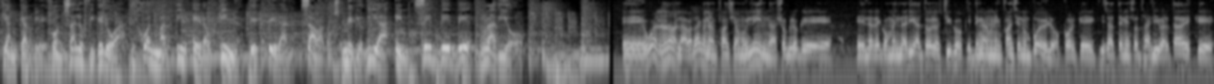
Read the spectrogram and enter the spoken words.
Tiancarle, Gonzalo Figueroa y Juan Martín Erausquín te esperan sábados, mediodía en CDD Radio. Eh, bueno, no, la verdad que una infancia muy linda. Yo creo que eh, le recomendaría a todos los chicos que tengan una infancia en un pueblo, porque quizás tenés otras libertades que,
